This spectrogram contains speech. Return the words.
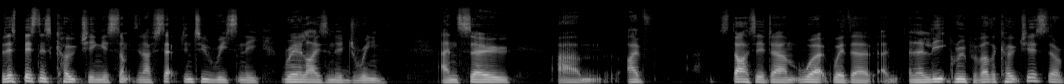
But this business coaching is something I've stepped into recently, realizing a dream. And so um, I've started um, work with a, an, an elite group of other coaches. They're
